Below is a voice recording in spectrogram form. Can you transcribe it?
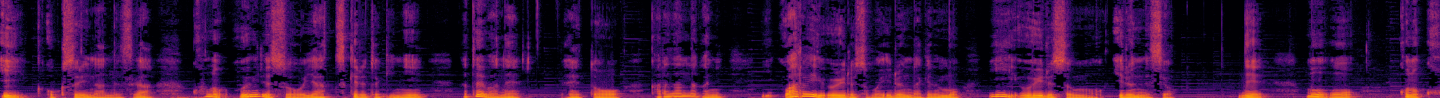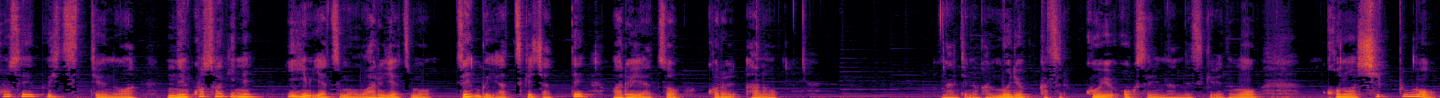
いいお薬なんですが、このウイルスをやっつけるときに、例えばね、えっと、体の中に悪いウイルスもいるんだけども、いいウイルスもいるんですよ。で、もう、この抗生物質っていうのは、根こそぎね、いいやつも悪いやつも全部やっつけちゃって、悪いやつを、これ、あの、なんていうのか無力化する。こういうお薬なんですけれども、この湿布も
